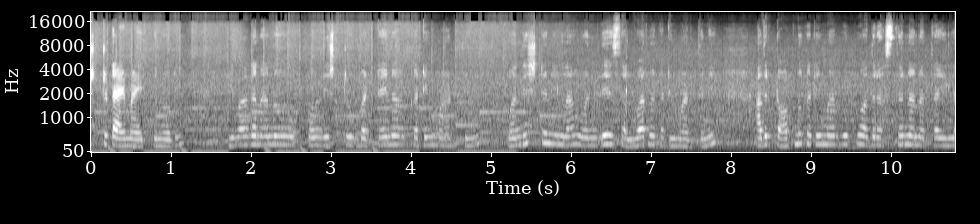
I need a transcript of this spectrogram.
ಇಷ್ಟು ಟೈಮ್ ಆಯಿತು ನೋಡಿ. ಇವಾಗ ನಾನು ಒಂದಿಷ್ಟು ಬಟ್ಟೆನ ಕಟಿಂಗ್ ಮಾಡ್ತೀನಿ. ಒಂದಿಷ್ಟೇನಿಲ್ಲ ಒಂದೇ ಸಲ್ವಾರ್ನ ಕಟಿಂಗ್ ಮಾಡ್ತೀನಿ. ಅದ್ರ ಟಾಪ್ನ ಕಟಿಂಗ್ ಮಾಡಬೇಕು, ಅದ್ರ ಹಸ್ತ ನನ್ನ ಹತ್ರ ಇಲ್ಲ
